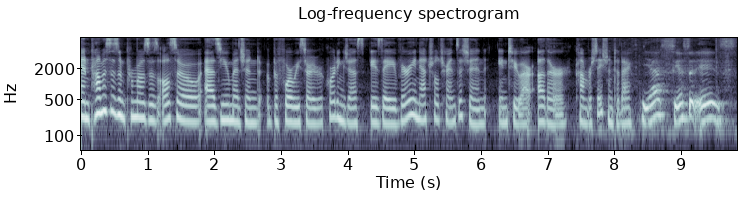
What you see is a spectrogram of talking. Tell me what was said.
And Promises and Primroses also, as you mentioned before we started recording, Jess, is a very natural transition into our other conversation today. Yes, yes it is.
